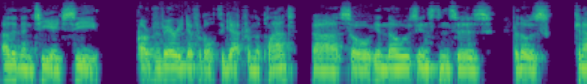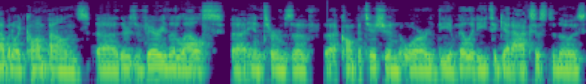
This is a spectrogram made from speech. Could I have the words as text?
other than THC, are very difficult to get from the plant. Uh, so in those instances, for those cannabinoid compounds, uh, there's very little else uh, in terms of uh, competition or the ability to get access to those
